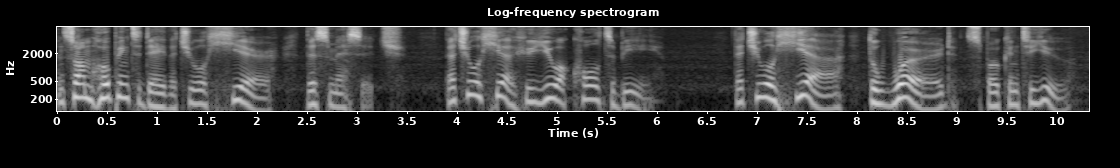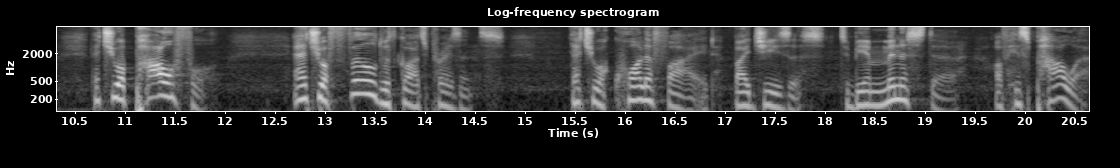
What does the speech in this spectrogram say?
And so I'm hoping today that you will hear this message, that you will hear who you are called to be, that you will hear the word spoken to you, that you are powerful and that you are filled with God's presence, that you are qualified by Jesus to be a minister of His power.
